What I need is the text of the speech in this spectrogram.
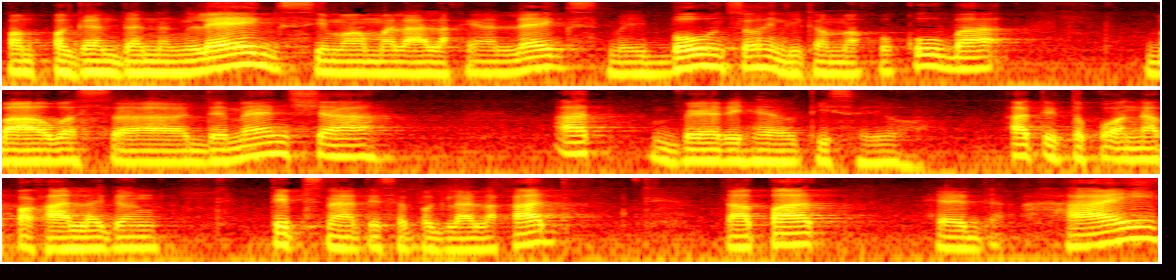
pampaganda ng legs, yung mga malalaki ang legs, may bones, oh, hindi ka makukuba, bawas sa dementia, at very healthy sa'yo. At ito po ang napakalagang tips natin sa paglalakad. Dapat head high,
